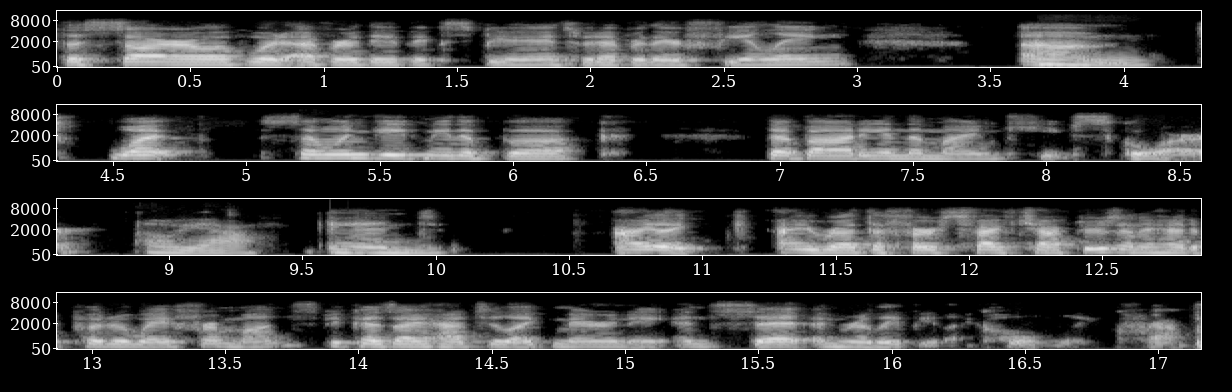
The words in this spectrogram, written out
the sorrow of whatever they've experienced whatever they're feeling um mm-hmm. what someone gave me the book the body and the mind keep score. Oh yeah. And mm-hmm. I like I read the first five chapters and I had to put it away for months because I had to like marinate and sit and really be like, holy crap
